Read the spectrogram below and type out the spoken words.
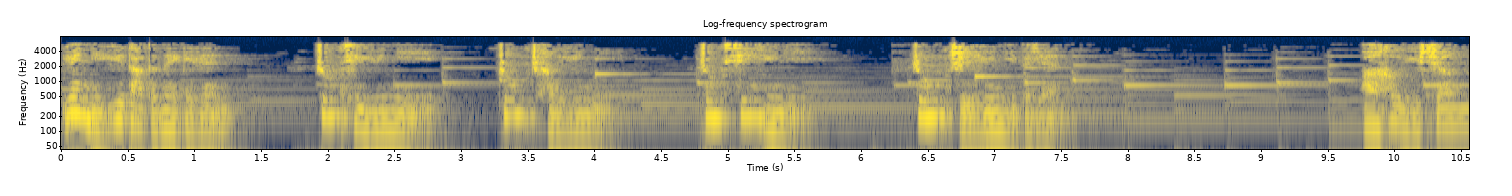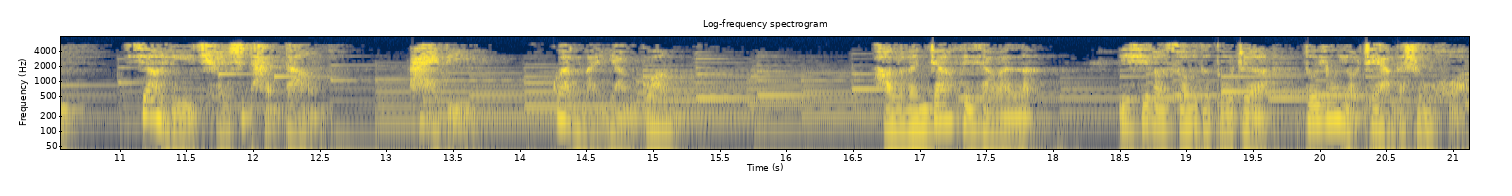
愿你遇到的那个人，钟情于你，忠诚于你，忠心于你，忠止于你的人。往后余生，笑里全是坦荡，爱里灌满阳光。好了，文章分享完了，也希望所有的读者都拥有这样的生活。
